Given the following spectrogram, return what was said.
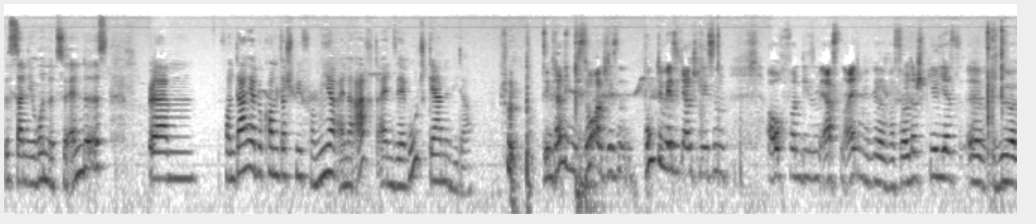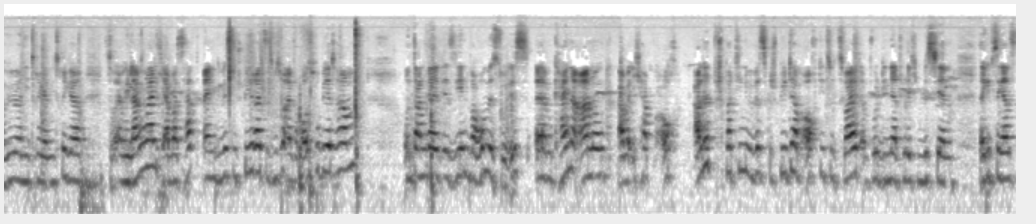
bis dann die Runde zu Ende ist. Ähm, von daher bekommt das Spiel von mir eine 8, ein sehr gut, gerne wieder. Schön. Dem kann ich mich so anschließen, punktemäßig anschließen. Auch von diesem ersten Eindruck. Ich habe gedacht, was soll das Spiel jetzt? Äh, höher, höher, niedriger, niedriger. Ist doch irgendwie langweilig, aber es hat einen gewissen Spielreiz, das muss man einfach ausprobiert haben. Und dann werdet ihr sehen, warum es so ist. Ähm, keine Ahnung, aber ich habe auch alle Partien, die wir bis gespielt haben, auch die zu zweit, obwohl die natürlich ein bisschen, da gibt es eine ganz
